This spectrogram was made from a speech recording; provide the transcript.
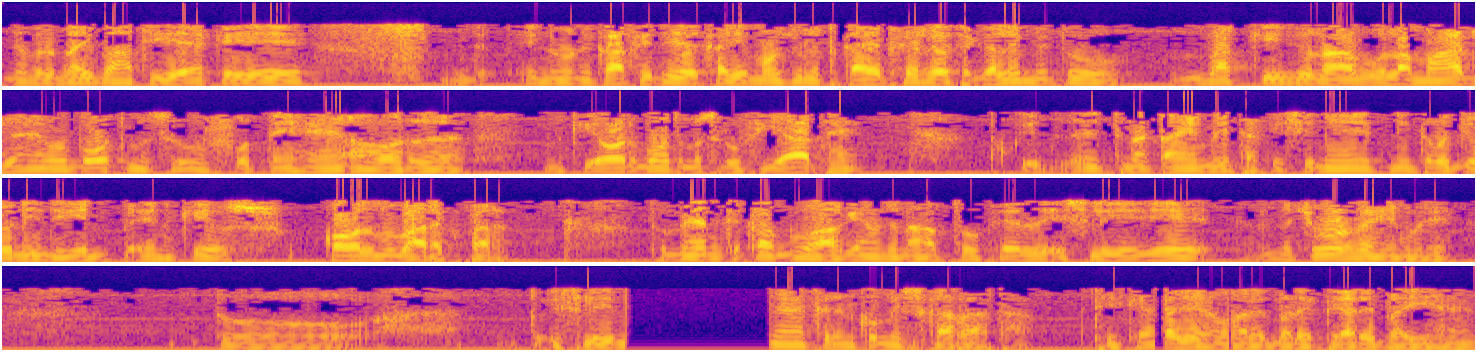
جبل بھائی، بات یہ ہے کہ انہوں نے کافی دیر کا یہ موضوع لٹکائے پھر رہے تھے گلے میں۔ تو باقی جو علماء جو ہیں، وہ بہت مصروف ہوتے ہیں اور ان کی اور بہت مصروفیات ہیں۔ اتنا ٹائم نہیں تھا، کسی نے اتنی توجہ نہیں دی ان کے اس قول مبارک پر۔ تو میں ان کے قابو آ گیا ہوں جناب، تو پھر اس لیے یہ نچوڑ رہے ہیں مجھے۔ تو تو اس لیے میں پھر ان کو مس کر رہا تھا۔ ٹھیک ہے؟ یہ ہمارے بڑے پیارے بھائی ہیں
